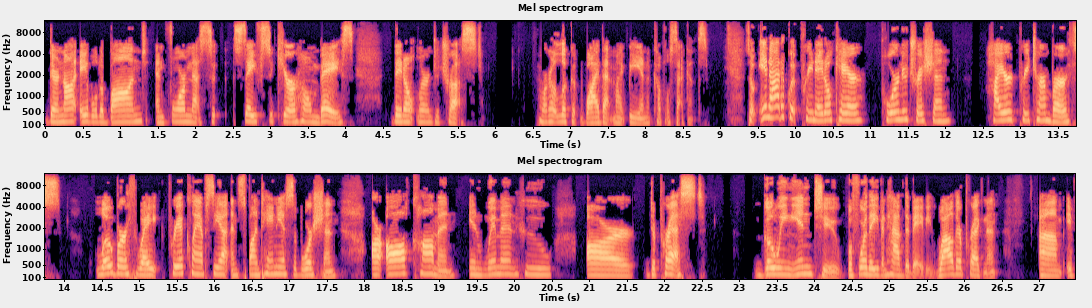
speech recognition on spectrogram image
they're not able to bond and form that safe secure home base they don't learn to trust. We're going to look at why that might be in a couple seconds. So inadequate prenatal care poor nutrition higher preterm births low birth weight preeclampsia and spontaneous abortion are all common in women who are depressed going into before they even have the baby while they're pregnant. Um, if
